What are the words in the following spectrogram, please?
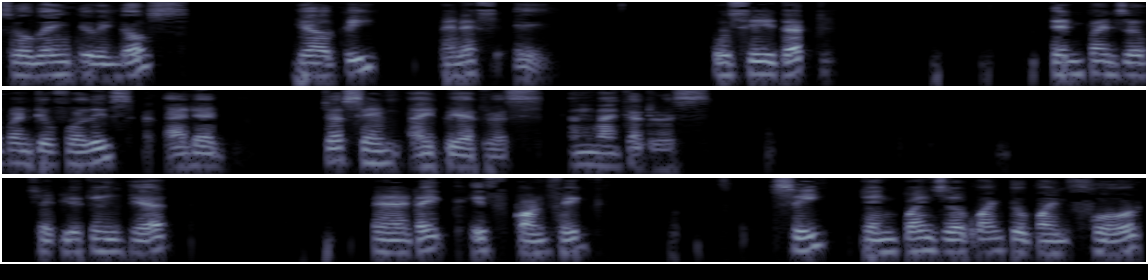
So going to Windows ERP minus A. To see that 10.0.24 is added the same IP address and MAC address. So clicking here and I type if config see 10.0.2.4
